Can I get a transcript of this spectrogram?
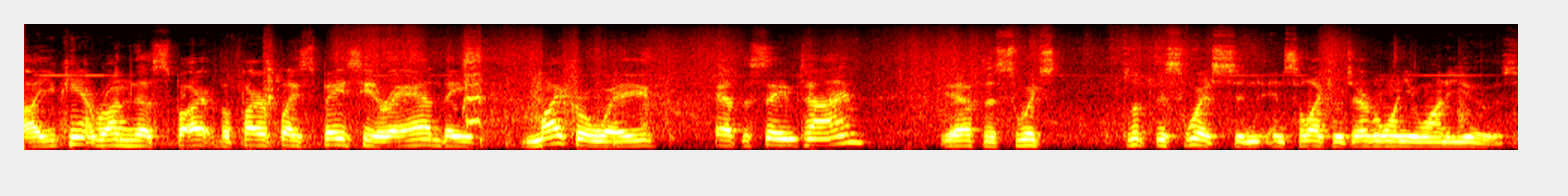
uh, you can't run the, the fireplace space heater and the microwave at the same time. You have to switch, flip the switch and, and select whichever one you want to use.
